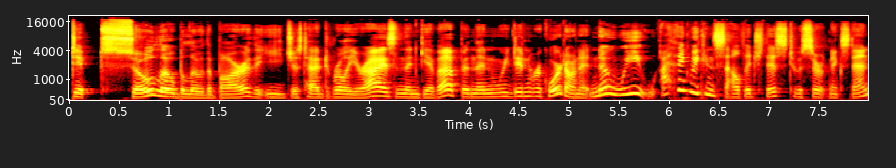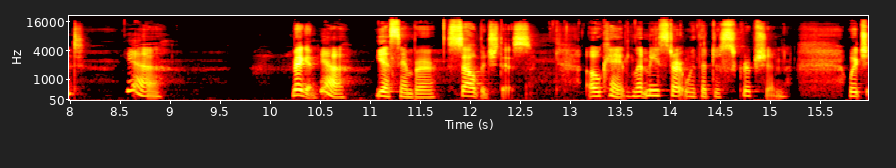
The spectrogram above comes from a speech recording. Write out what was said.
dip so low below the bar that you just had to roll your eyes and then give up, and then we didn't record on it. No, we I think we can salvage this to a certain extent. Yeah. Megan, Yeah. Yes, Amber. salvage this. Okay, let me start with a description, which,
